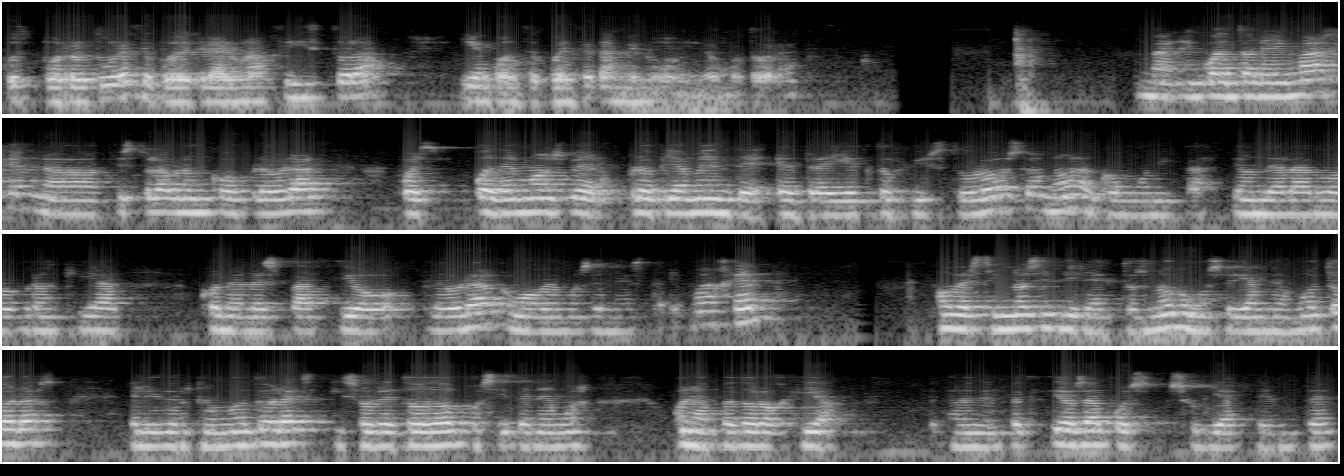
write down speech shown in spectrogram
pues por rotura se puede crear una fístula y en consecuencia también un neumotórax. Vale, en cuanto a la imagen, la fístula broncopleural, pues podemos ver propiamente el trayecto fistuloso, ¿no? la comunicación del árbol bronquial con el espacio pleural, como vemos en esta imagen, o ver signos indirectos, ¿no? como serían neumotórax, el hidroneumotórax y sobre todo pues, si tenemos una patología infecciosa pues, subyacente,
